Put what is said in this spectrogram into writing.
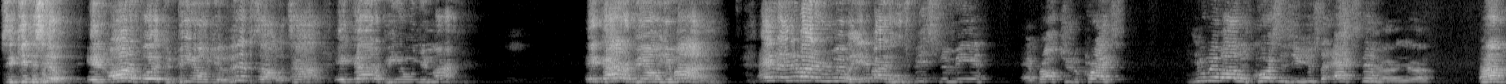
See, get this here. In order for it to be on your lips all the time, it gotta be on your mind. It gotta be on your mind. Ain't anybody remember anybody who fished them in and brought you to Christ? You remember all them questions you used to ask them? Yeah, yeah. Huh?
